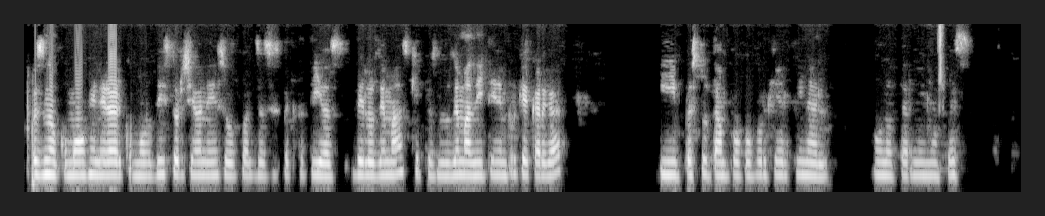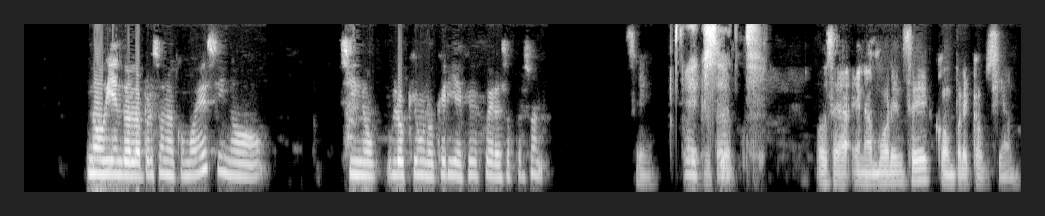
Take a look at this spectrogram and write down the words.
pues no como generar como distorsiones o falsas expectativas de los demás, que pues los demás ni tienen por qué cargar y pues tú tampoco porque al final uno termina pues no viendo a la persona como es, sino, sino lo que uno quería que fuera esa persona. Sí. Exacto. O sea, enamórense con precaución.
